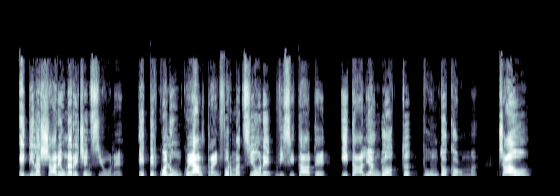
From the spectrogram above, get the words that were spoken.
e di lasciare una recensione. E per qualunque altra informazione visitate italianglot.com. Ciao!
